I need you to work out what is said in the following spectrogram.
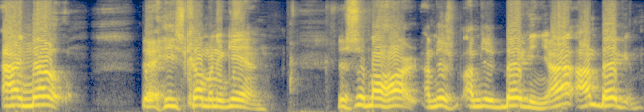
I know that he's coming again. This is my heart. I'm just, I'm just begging you. I, I'm begging.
